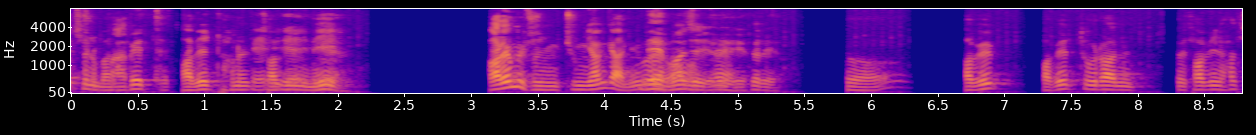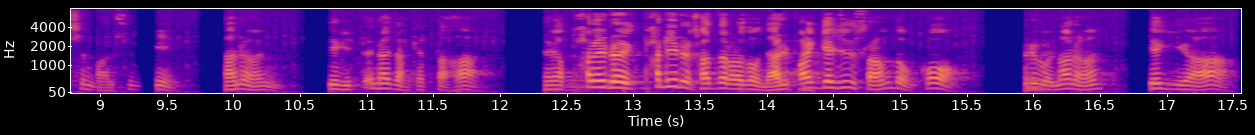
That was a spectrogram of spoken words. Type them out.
하시는 말 바베트. 바베트 하는 예, 자매님이 예, 예. 중, 중요한 게 아니고요. 네, 맞아요. 네. 예, 그래요. 그 바베, 바베투라는 그 자매님 하신 말씀이 나는 여기 떠나지 않겠다. 내가 파리를 파리를 가더라도 나를 밝혀줄 사람도 없고 그리고 나는 여기가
